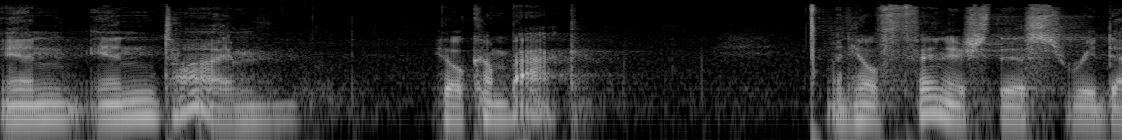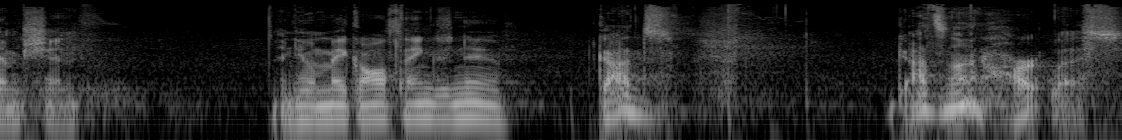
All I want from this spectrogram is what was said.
And in time, he'll come back and he'll finish this redemption and he'll make all things new. God's, God's not heartless.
